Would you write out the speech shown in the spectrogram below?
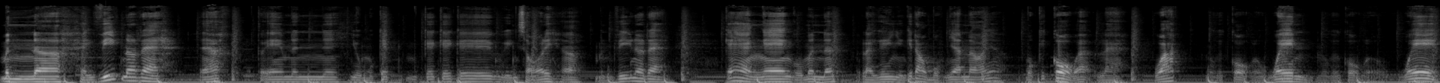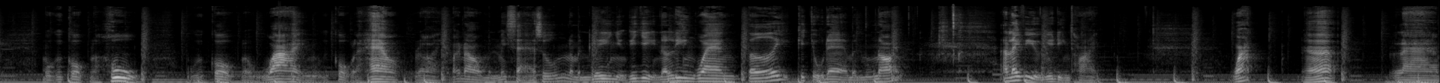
mình uh, hãy viết nó ra. Nha tụi em nên ờ, dùng một cái cái cái cái quyển sổ đi ha mình viết nó ra. Cái hàng ngang của mình á là ghi những cái đầu mục như anh nói á. Một cái cột á là what một cái cột là when một cái cột là where một cái cột là who một cái cột là why một cái cột là how. Rồi bắt đầu mình mới xả xuống là mình ghi những cái gì nó liên quan tới cái chủ đề mình muốn nói. Anh lấy ví dụ như điện thoại. What? Hả là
